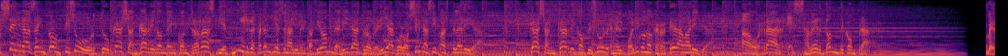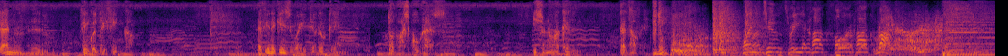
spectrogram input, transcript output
Golosinas en Confisur, tu cash and carry donde encontrarás 10.000 referencias en alimentación, bebidas, droguería, golosinas y pastelería. Cash and Carry Confisur en el polígono Carretera Amarilla. Ahorrar es saber dónde comprar. Verano del 55. El cine Kingsway de Brooklyn. Todo a oscuras. Y sonó aquel redoble. One, two, three o'clock, four o'clock, rock.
